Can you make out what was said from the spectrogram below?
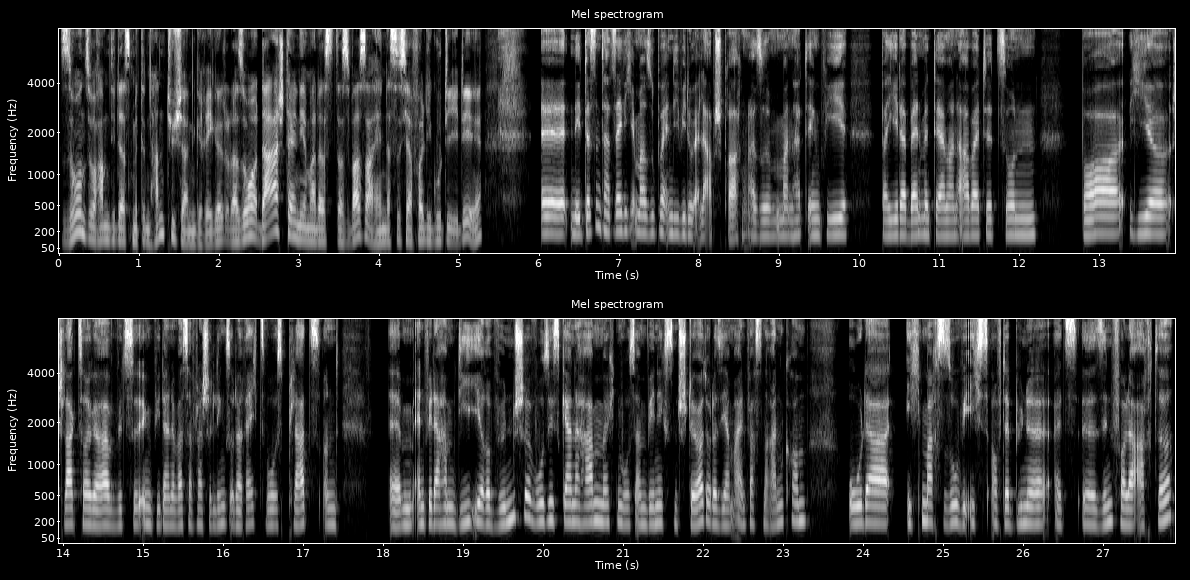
so und so haben die das mit den Handtüchern geregelt oder so? Da stellen die immer das, das Wasser hin, das ist ja voll die gute Idee. Äh, nee, das sind tatsächlich immer super individuelle Absprachen. Also man hat irgendwie bei jeder Band, mit der man arbeitet, so ein, boah, hier Schlagzeuger, willst du irgendwie deine Wasserflasche links oder rechts, wo ist Platz? Und ähm, entweder haben die ihre Wünsche, wo sie es gerne haben möchten, wo es am wenigsten stört oder sie am einfachsten rankommen. Oder ich mache es so, wie ich es auf der Bühne als äh, sinnvoll erachte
